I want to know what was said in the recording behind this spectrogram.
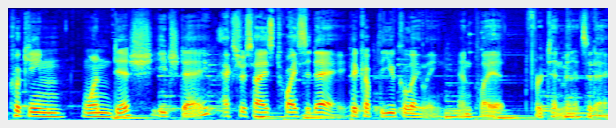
Cooking one dish each day. Exercise twice a day. Pick up the ukulele and play it for 10 minutes a day.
